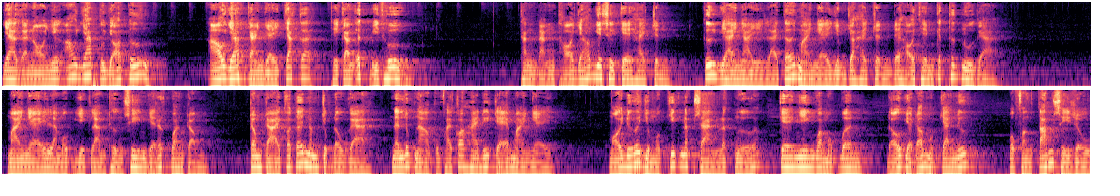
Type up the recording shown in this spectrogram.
Da gà nồi như áo giáp của võ tướng. Áo giáp càng dày chắc á, thì càng ít bị thương. Thằng Đặng thọ giáo với sư kê hai trình. Cứ vài ngày lại tới mài nghệ dùm cho hai trình Để hỏi thêm cách thức nuôi gà. Mài nghệ là một việc làm thường xuyên và rất quan trọng. Trong trại có tới 50 đầu gà, Nên lúc nào cũng phải có hai đứa trẻ mài nghệ. Mỗi đứa dùng một chiếc nắp sàn lật ngửa, Kê nghiêng qua một bên, Đổ vào đó một chai nước, Một phần tám xị rượu,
